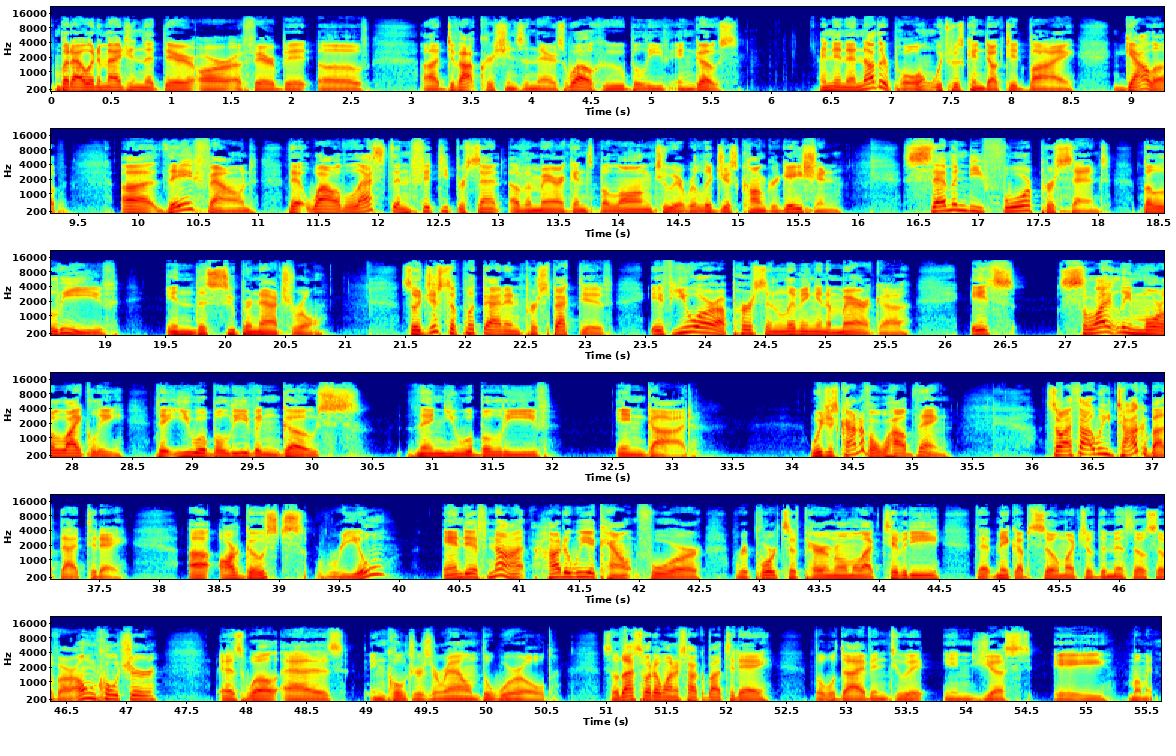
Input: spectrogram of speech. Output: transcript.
But I would imagine that there are a fair bit of uh, devout Christians in there as well who believe in ghosts. And in another poll, which was conducted by Gallup, uh, they found that while less than 50% of Americans belong to a religious congregation, 74% believe in the supernatural. So, just to put that in perspective, if you are a person living in America, it's slightly more likely that you will believe in ghosts than you will believe in God, which is kind of a wild thing. So I thought we'd talk about that today. Uh, are ghosts real? And if not, how do we account for reports of paranormal activity that make up so much of the mythos of our own culture, as well as in cultures around the world? So that's what I want to talk about today, but we'll dive into it in just a moment.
